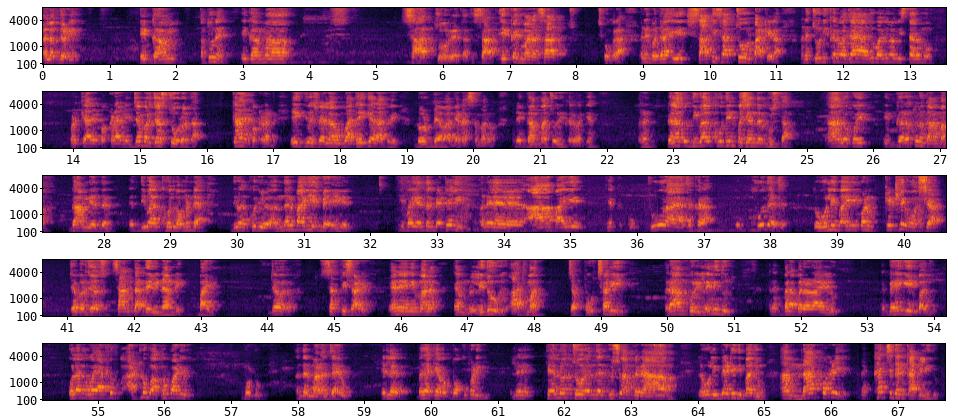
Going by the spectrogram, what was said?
અલગ ધણી. એક ગામ હતું ને, એ ગામમાં સાત ચોર રહેતા હતા, સાત. એક જ માના સાત છોકરા. અને બધા એ સાતી સાત ચોર પાકેલા અને ચોરી કરવા જાય આજુબાજુના વિસ્તારમાં, પણ ક્યારે પકડાય નહીં. જબરજસ્ત ચોર હતા. ક્યાંય પકડાય નહીં. એક દિવસ વહેલા ઊભા થઈ ગયા રાત્રે, દોઢ બે વાગ્યાના સમારમાં અને ગામમાં ચોરી કરવા ગયા. અને પહેલા તો દિવાલ ખોદીને પછી અંદર ઘૂસતા. આ લોકો એક એક ઘર હતું ને ગામમાં, ગામની અંદર. એ દિવાલ ખોદવા માંડ્યા. દિવાલ ખોદી અંદર બાઈ એક બેહી રહી. એ બાઈ અંદર બેઠેલી અને આ બાઈએ કે ચોર આયા છે ખરા ખોદે છે. તો ઓલી બાઈ પણ કેટલી હોશિયાર, જબરજસ્ત શાંતા દેવી નામની બાઈ. જબર, શક્તિશાળી. એને એની માને એમ લીધું હાથમાં ચપ્પુ છરી, રામપુરી લઈ લીધું અને બરાબર અડાયેલું અને બેહી ગઈ બાજુ. ઓલા લોકોએ આટલું આટલું બાખું પાડ્યું. મોટું. અંદર માણસ જાય એવું. એટલે બધા કે બોકું પડી ગયું. એટલે પહેલો ચોર અંદર ઘૂસ્યો, આમ કરીને આમ. એટલે ઓલી બેઠી હતી બાજુ. આમ નાક પકડી અને ખચ્ચ દઈને કાપી લીધું.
